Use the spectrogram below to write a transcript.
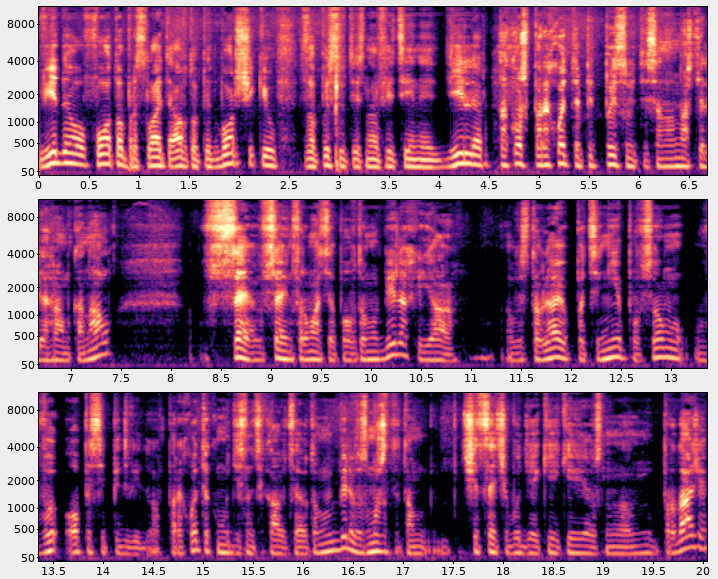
відео, фото, присилайте автопідборщиків, записуйтесь на офіційний ділер. Також переходьте, підписуйтеся на наш телеграм-канал. Все, вся інформація по автомобілях я виставляю по ціні, по всьому в описі під відео. Переходьте, кому дійсно цікавий цей автомобіль. Ви зможете там, чи це, чи будь-які, які є в продажі.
